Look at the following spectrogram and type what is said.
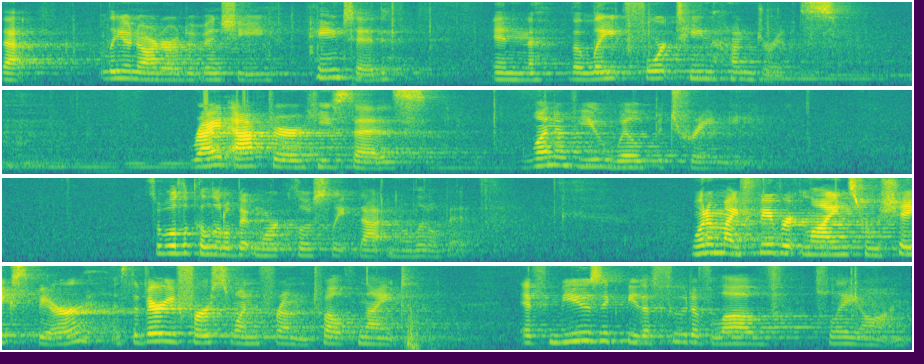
that Leonardo da Vinci painted in the late 1400s. Right after he says, One of you will betray me. So we'll look a little bit more closely at that in a little bit. One of my favorite lines from Shakespeare is the very first one from Twelfth Night If music be the food of love, play on.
